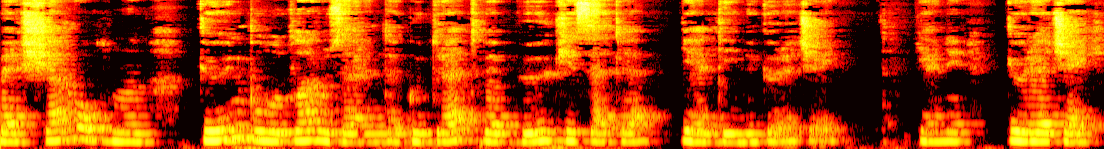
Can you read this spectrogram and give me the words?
bəşər oğlunun göyün buludlar üzərində qüdrət və böyük izzətlə gəldiyini görəcək. Yəni görəcək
